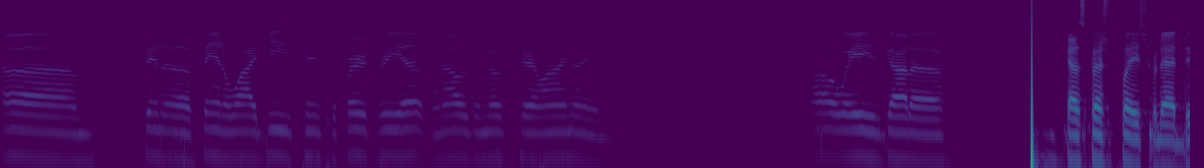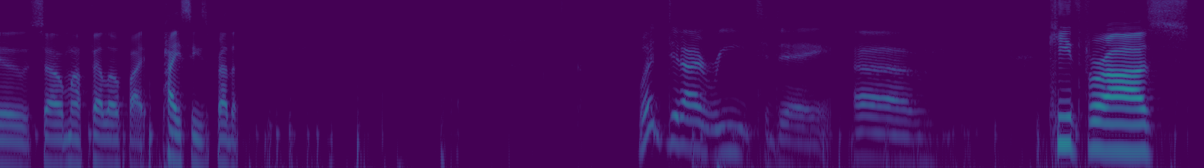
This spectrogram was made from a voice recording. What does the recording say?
Um, been a fan of YG since the first re-up when I was in North Carolina, and always got a got a special place for that dude. So my fellow Pisces brother. What did I read today? Um, Keith Ferrazzi,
